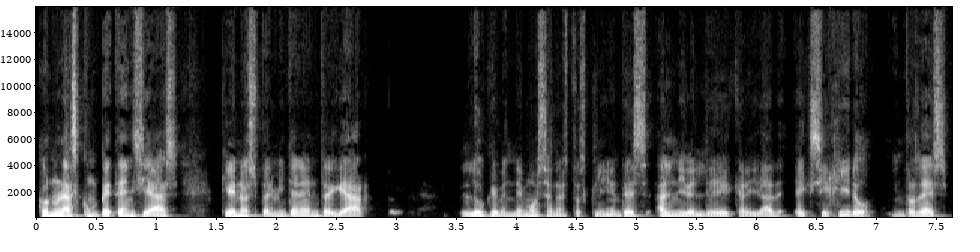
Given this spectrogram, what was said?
con unas competencias que nos permiten entregar lo que vendemos a nuestros clientes al nivel de calidad exigido. Entonces,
